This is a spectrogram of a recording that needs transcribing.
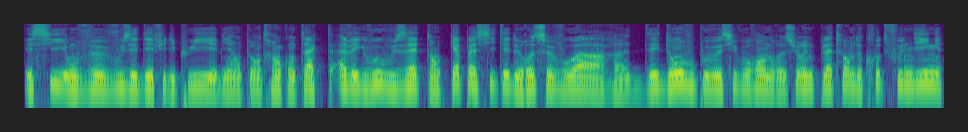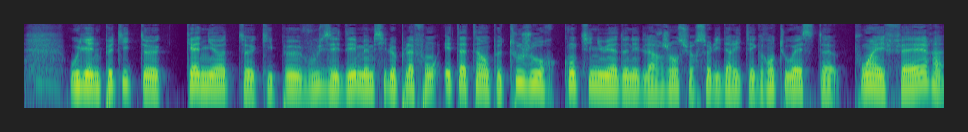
Et si on veut vous aider, Philippe Huy, eh bien, on peut entrer en contact avec vous. Vous êtes en capacité de recevoir des dons. Vous pouvez aussi vous rendre sur une plateforme de crowdfunding où il y a une petite euh, cagnotte qui peut vous aider. Même si le plafond est atteint, on peut toujours continuer à donner de l'argent sur solidaritégrandouest.fr.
